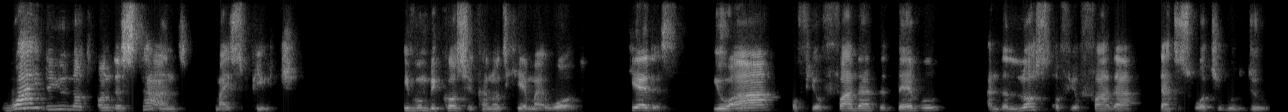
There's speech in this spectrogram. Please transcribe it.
Why do you not understand my speech? Even because you cannot hear my word. Hear this. You are of your father, the devil, and the lust of your father, that is what you will do.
